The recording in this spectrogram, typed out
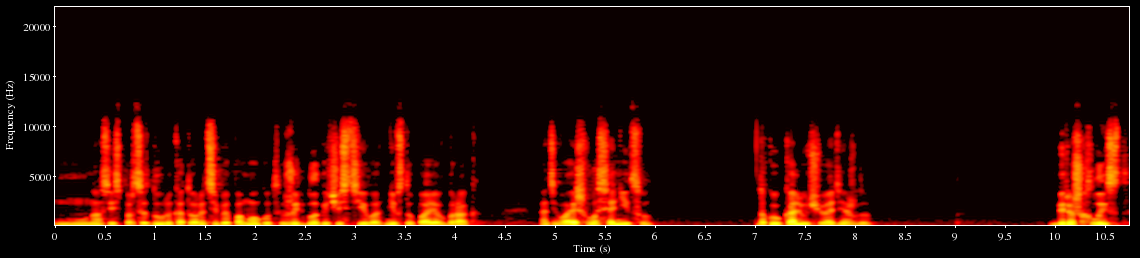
Ну, у нас есть процедуры, которые тебе помогут жить благочестиво, не вступая в брак. Одеваешь в лосяницу, такую колючую одежду, берешь хлыст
